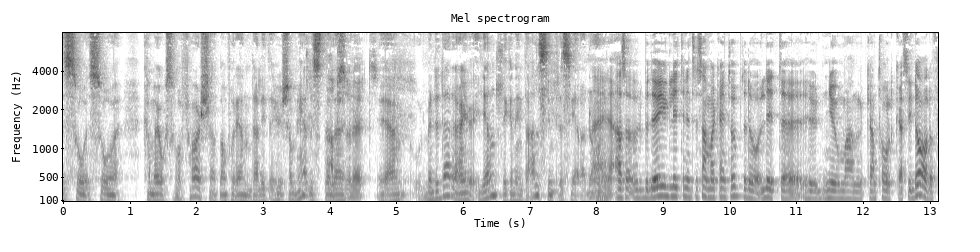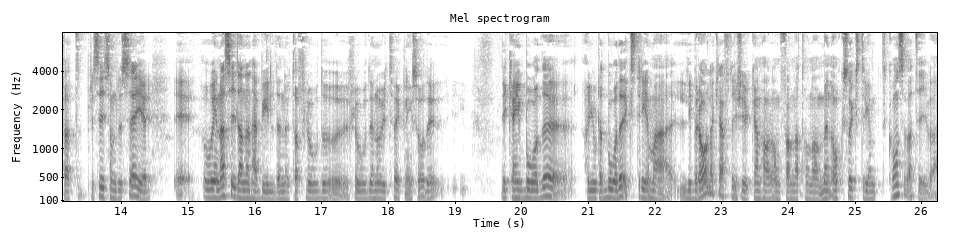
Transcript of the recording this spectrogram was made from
så, så kan man ju också få för sig att man får ändra lite hur som helst. Eller, Absolut. Eh, Men det där är han ju egentligen inte alls intresserad av. Nej, alltså det är ju lite intressant. Man kan ju ta upp det då lite hur Newman kan tolkas idag då. För att precis som du säger. Eh, å ena sidan den här bilden utav flod och, floden och utveckling så. Det, det kan ju både ha gjort att både extrema liberala krafter i kyrkan har omfamnat honom. Men också extremt konservativa.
